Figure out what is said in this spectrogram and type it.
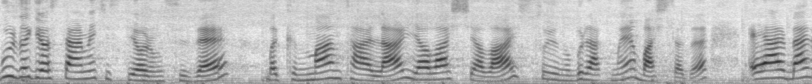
Burada göstermek istiyorum size. Bakın mantarlar yavaş yavaş suyunu bırakmaya başladı. Eğer ben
